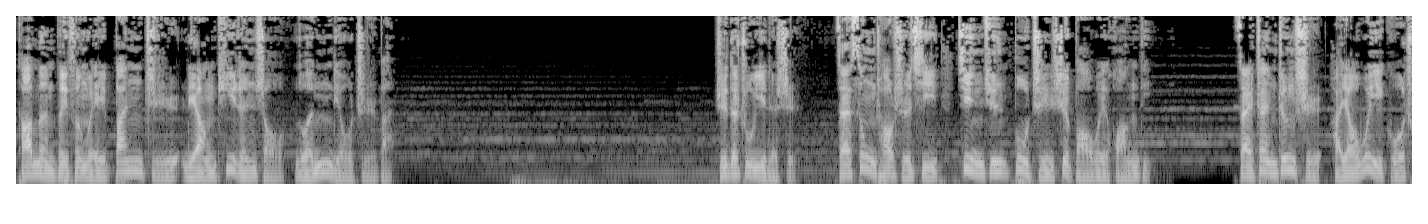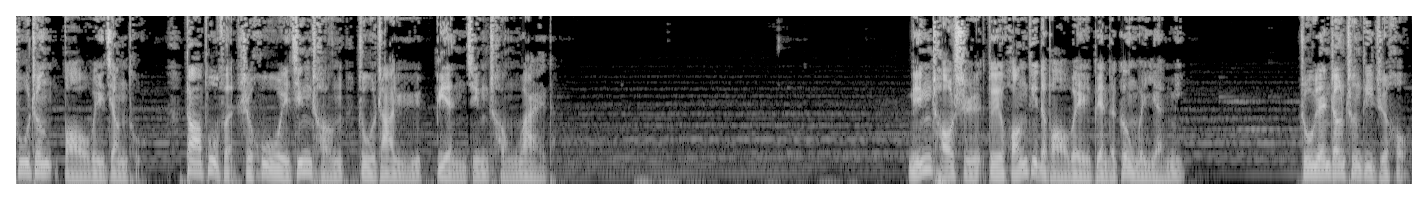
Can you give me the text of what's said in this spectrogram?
他们被分为班职两批人手轮流值班。值得注意的是，在宋朝时期，禁军不只是保卫皇帝，在战争时还要为国出征，保卫疆土，大部分是护卫京城，驻扎于汴京城外的。明朝时，对皇帝的保卫变得更为严密。朱元璋称帝之后，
